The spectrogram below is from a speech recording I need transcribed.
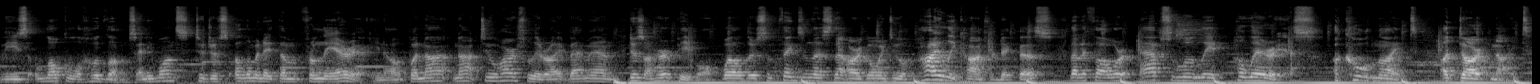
these local hoodlums, and he wants to just eliminate them from the area, you know, but not, not too harshly, right? Batman doesn't hurt people. Well, there's some things in this that are going to highly contradict this that I thought were absolutely hilarious. A cold night, a dark night,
